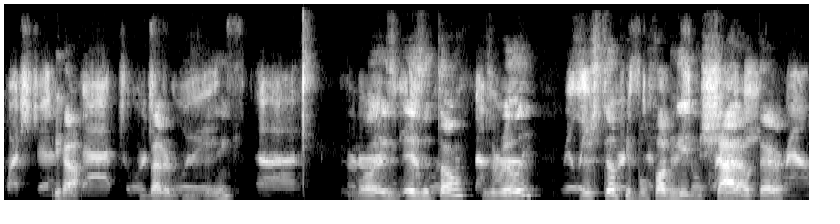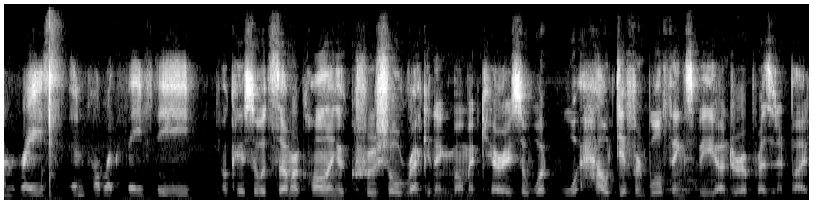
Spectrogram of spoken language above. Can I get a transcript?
question Yeah. that George Better, Floyd's you uh, murder Well, is, is it though? Is it really? really There's still people fucking getting shot out there. around race and public safety. Okay, so what some are calling a crucial reckoning moment, Carrie. So what, wh- how different will things be under a President Biden?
